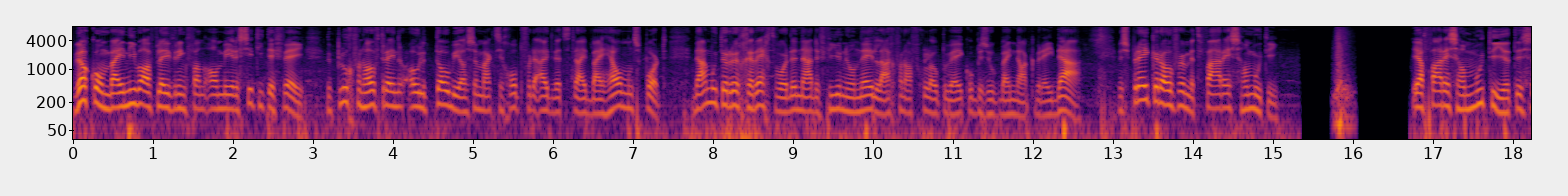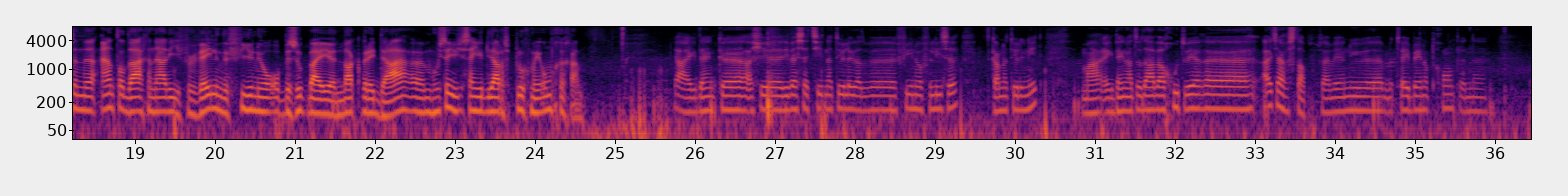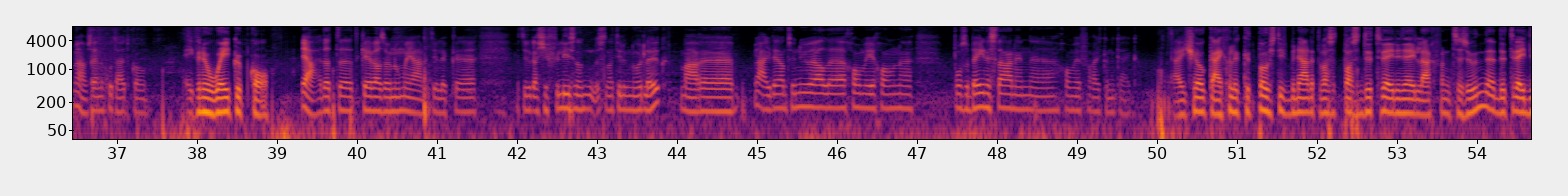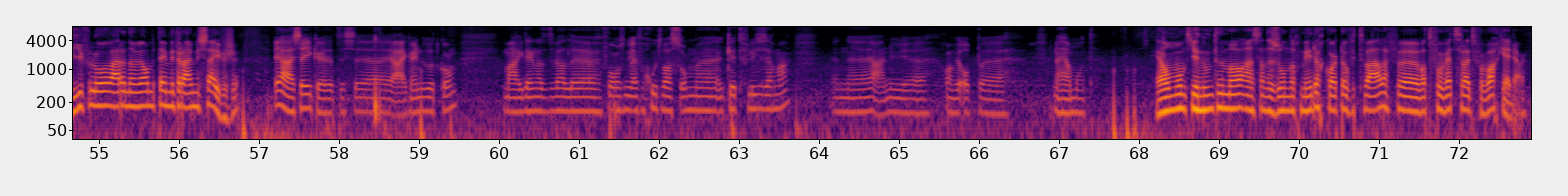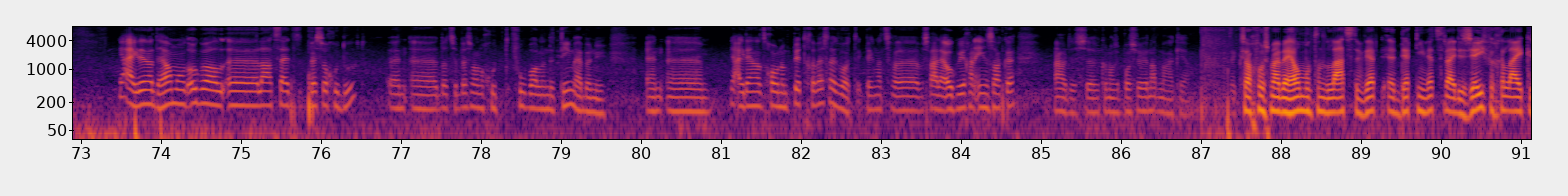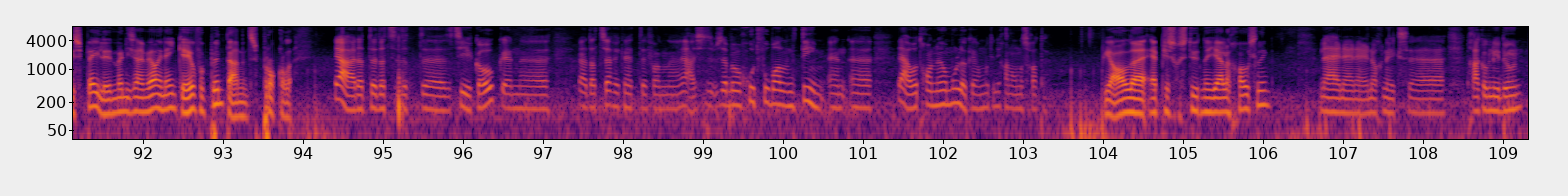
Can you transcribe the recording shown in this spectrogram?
Welkom bij een nieuwe aflevering van Almere City TV. De ploeg van hoofdtrainer Ole Tobiasen maakt zich op voor de uitwedstrijd bij Helmond Sport. Daar moet de rug gerecht worden na de 4-0 nederlaag van afgelopen week op bezoek bij NAC Breda. We spreken erover met Faris Hamouti. Ja, Faris Hamouti, het is een eh, aantal dagen na die vervelende 4-0 op bezoek bij uh, NAC Breda. Ehm, hoe zijn, jullie daar als ploeg mee omgegaan? Ja, ik denk uh, als je die wedstrijd ziet natuurlijk dat we 4-0 verliezen. Dat kan natuurlijk niet. Maar ik denk dat we daar wel goed weer uh, uit zijn gestapt. We zijn weer nu uh, met twee benen op de grond en nou, we zijn er goed uitgekomen. Even een wake-up call. Ja, dat, dat kun je wel zo noemen. Ja, natuurlijk, natuurlijk als je verliest dan is het natuurlijk nooit leuk. Maar ja, ik denk dat we nu wel gewoon weer gewoon, op onze benen staan en gewoon weer vooruit kunnen kijken. Ja, als je ook eigenlijk het positief benadert, was het pas de tweede nederlaag van het seizoen. De twee die je verloren waren dan wel meteen met ruime cijfers. Hè? Ja, zeker. Dat is, uh, ja, ik weet niet hoe het komt. Maar ik denk dat het wel uh, voor ons nu even goed was om uh, een keer te verliezen, zeg maar. En ja, nu gewoon weer op naar Helmond. Helmond, je noemt hem al aanstaande zondagmiddag, kwart over twaalf. wat voor wedstrijd verwacht jij daar? Ja, ik denk dat Helmond ook wel de laatste tijd best wel goed doet. En dat ze best wel een goed voetballende team hebben nu. En ja, ik denk dat het gewoon een pittige wedstrijd wordt. Ik denk dat ze waarschijnlijk ook weer gaan inzakken. Nou, dus uh, we kunnen onze bos weer nat maken, ja. Ik zag volgens mij bij Helmond van de laatste 13 wedstrijden zeven gelijke spelen. Maar die zijn wel in één keer heel veel punten aan het sprokkelen. Ja, dat, dat, dat, dat zie ik ook. En ja, dat zeg ik net. Van, ja, ze, ze, hebben een goed voetballende team. En ja, het wordt gewoon heel moeilijk. En we moeten niet gaan onderschatten. Heb je al appjes gestuurd naar Jelle Gooseling? Nee, nee, nee, nog niks. dat ga ik ook niet doen.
